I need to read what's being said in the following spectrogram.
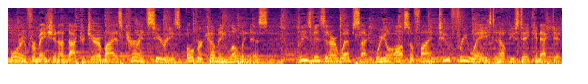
For more information on Dr. Jeremiah's current series, Overcoming Loneliness, please visit our website where you'll also find two free ways to help you stay connected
